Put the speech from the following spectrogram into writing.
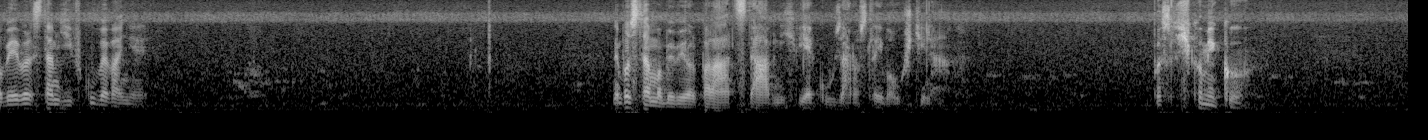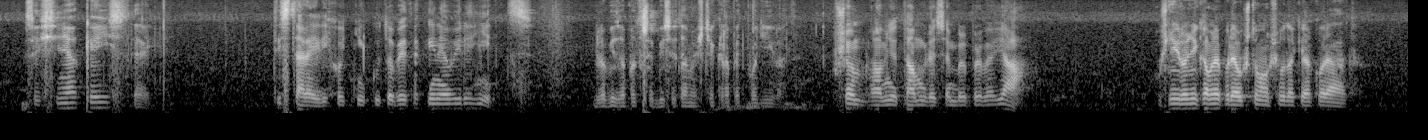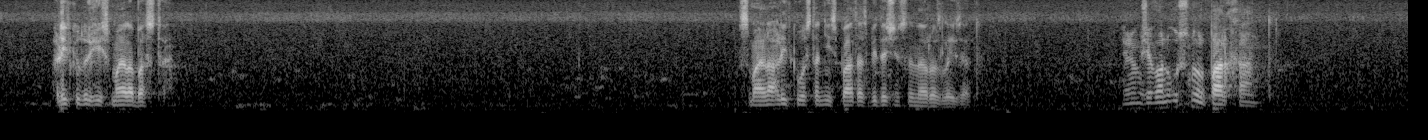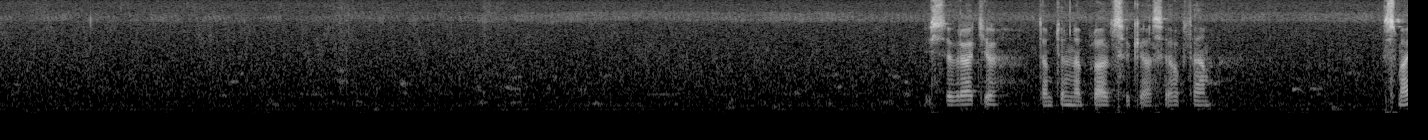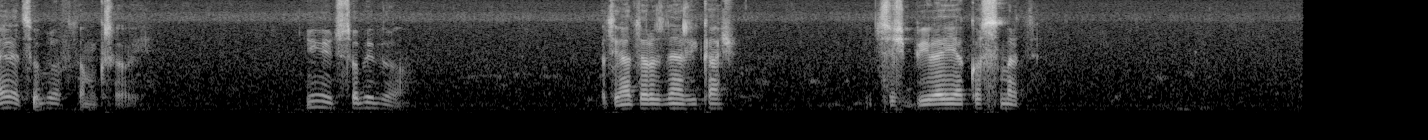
Objevil jsi tam dívku ve vaně? Nebo jsi tam objevil palác dávných věků zarostlý v houštinách? Poslyš, komiku. Jsi si nějaký jistý. Ty starý lichotníku, tobě taky neujde nic. Bylo by zapotřebí se tam ještě krapet podívat. Všem hlavně tam, kde jsem byl prvé já. Už nikdo nikam nepůjde, už to mám všeho taky akorát. Hlídku drží Smajla Basta. Smajl na hlídku ostatní spát a zbytečně se nerozlejzat. Jenomže on usnul, parchant. Když se vrátil tam ten na plácek, já se ho ptám. Smajle, co bylo v tom křovi? Nic, co by bylo? A ty na to rozden říkáš, jsi bílej jako smrt.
